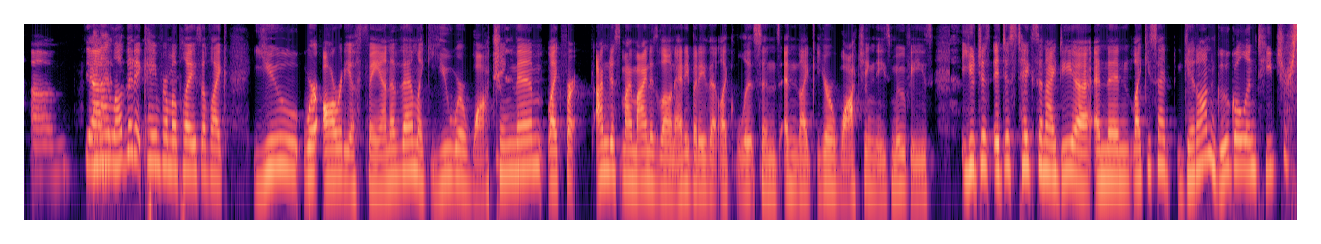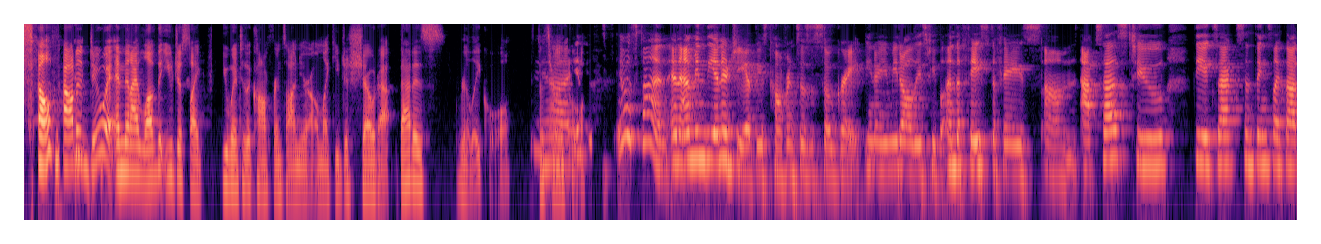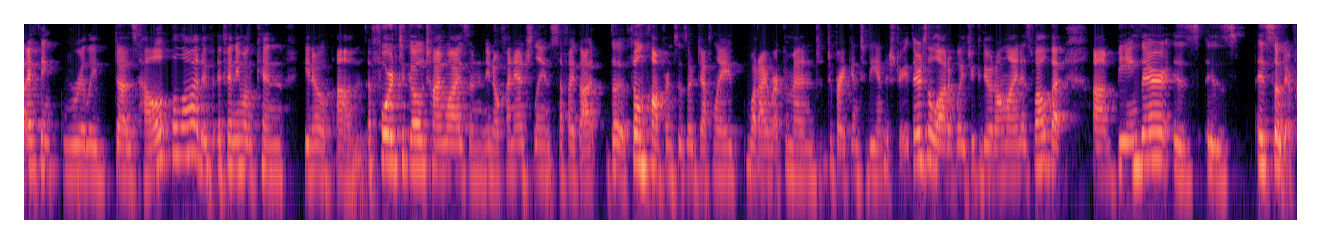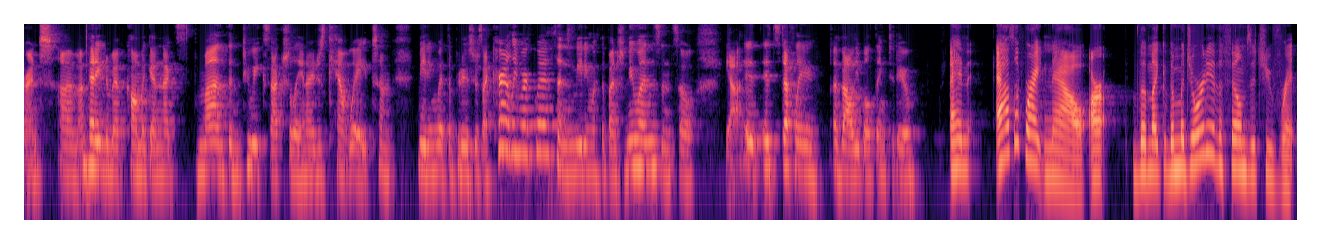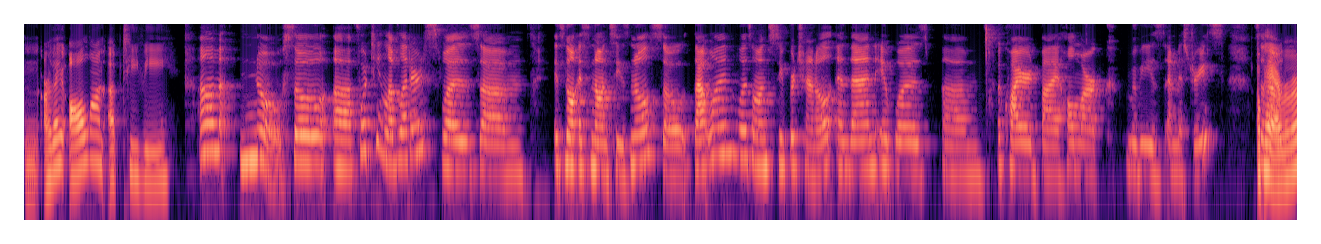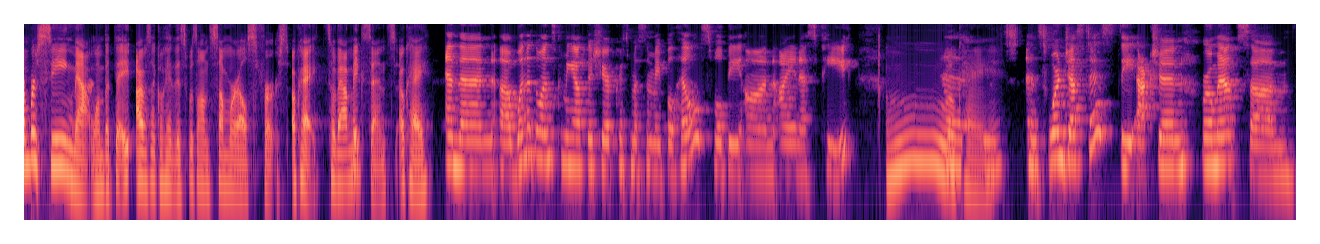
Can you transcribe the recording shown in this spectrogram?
um yeah and i love that it came from a place of like you were already a fan of them like you were watching them like for I'm just my mind is blown. Anybody that like listens and like you're watching these movies, you just it just takes an idea and then like you said, get on Google and teach yourself how to do it. And then I love that you just like you went to the conference on your own, like you just showed up. That is really cool. That's yeah, really cool. It was, it was fun. And I mean the energy at these conferences is so great. You know, you meet all these people and the face-to-face um, access to the execs and things like that, I think really does help a lot. If, if anyone can, you know, um, afford to go time wise and, you know, financially and stuff like that, the film conferences are definitely what I recommend to break into the industry. There's a lot of ways you can do it online as well, but um, being there is, is, is so different. Um, I'm heading to MIPCOM again next month in two weeks, actually, and I just can't wait. I'm meeting with the producers I currently work with and meeting with a bunch of new ones. And so, yeah, it, it's definitely a valuable thing to do. And as of right now, are the like the majority of the films that you've written are they all on Up TV? Um, no. So, uh, 14 Love Letters was um, it's not it's non-seasonal, so that one was on Super Channel, and then it was um, acquired by Hallmark Movies and Mysteries. So okay, I remember seeing that one, but they, I was like, okay, this was on somewhere else first. Okay, so that makes sense. Okay. And then uh, one of the ones coming out this year, Christmas in Maple Hills, will be on INSP. Ooh, okay. And, and Sworn Justice, the action romance um,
